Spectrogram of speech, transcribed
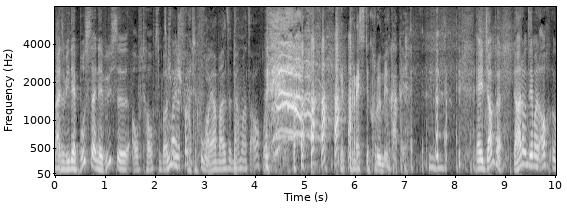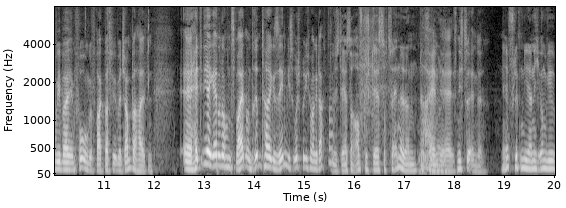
Also wie der Bus da in der Wüste auftaucht zum Beispiel, Beispiel. das fand ich cool. Feuerwalze damals auch. gepresste Krümelkacke. Ey, Jumper, da hat uns jemand auch irgendwie bei im Forum gefragt, was wir über Jumper halten. Äh, hättet ihr gerne noch einen zweiten und dritten Teil gesehen, wie es ursprünglich mal gedacht war? Der ist doch aufgestellt, der ist doch zu Ende dann. der Film, Nein, oder? der ist nicht zu Ende. Ne, flippen die da nicht irgendwie,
